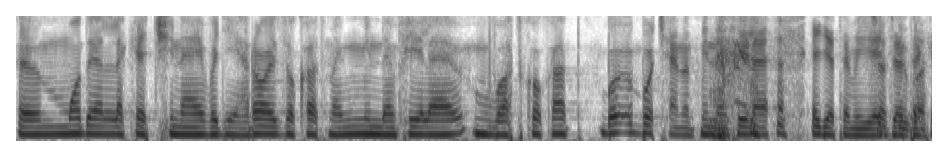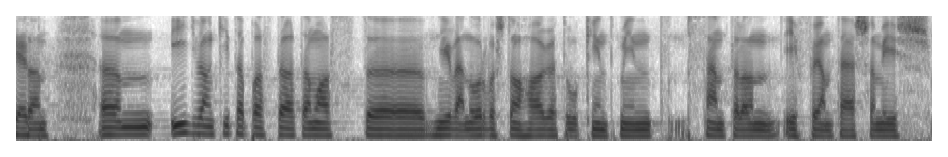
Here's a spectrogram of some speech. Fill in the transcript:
ö, modelleket csinálj, vagy ilyen rajzokat, meg mindenféle vackokat. Bo- bocsánat, mindenféle egyetemi jegyzeteket. Um, így van, kitapasztaltam azt uh, nyilván orvostan hallgatóként, mint számtalan évfolyamtársam és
